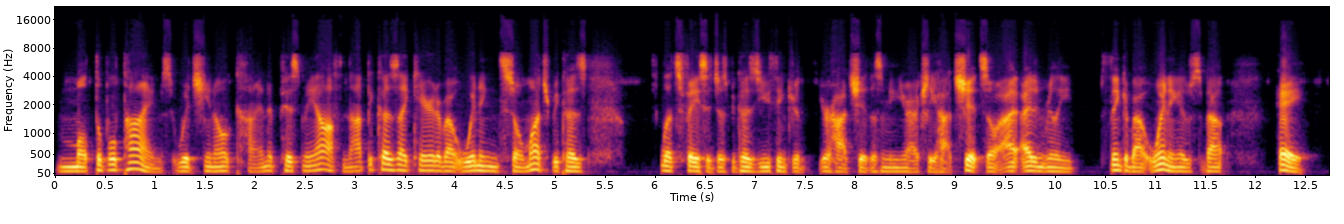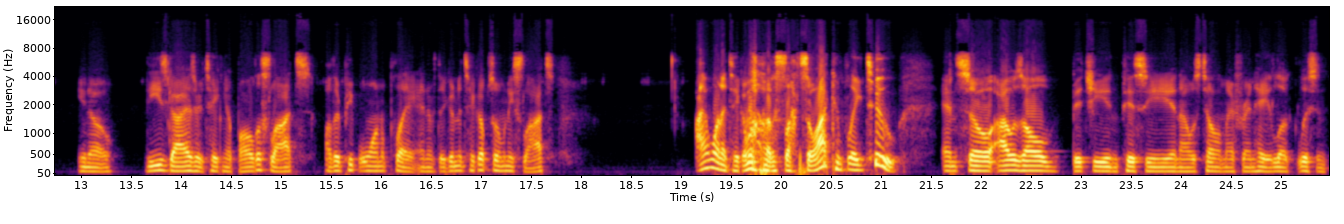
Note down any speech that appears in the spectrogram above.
multiple times, which, you know, kind of pissed me off. Not because I cared about winning so much, because let's face it, just because you think you're, you're hot shit doesn't mean you're actually hot shit. So I, I didn't really think about winning. It was about, hey, you know, these guys are taking up all the slots. Other people want to play. And if they're going to take up so many slots, I want to take up a lot of slots so I can play too. And so I was all bitchy and pissy, and I was telling my friend, hey, look, listen,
